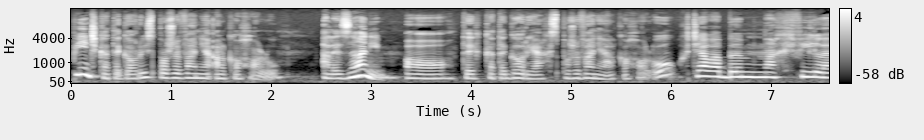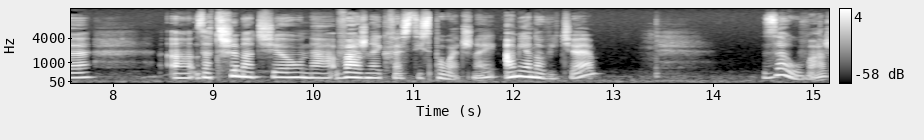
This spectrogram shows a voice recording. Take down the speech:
pięć kategorii spożywania alkoholu. Ale zanim o tych kategoriach spożywania alkoholu, chciałabym na chwilę e, zatrzymać się na ważnej kwestii społecznej, a mianowicie Zauważ,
